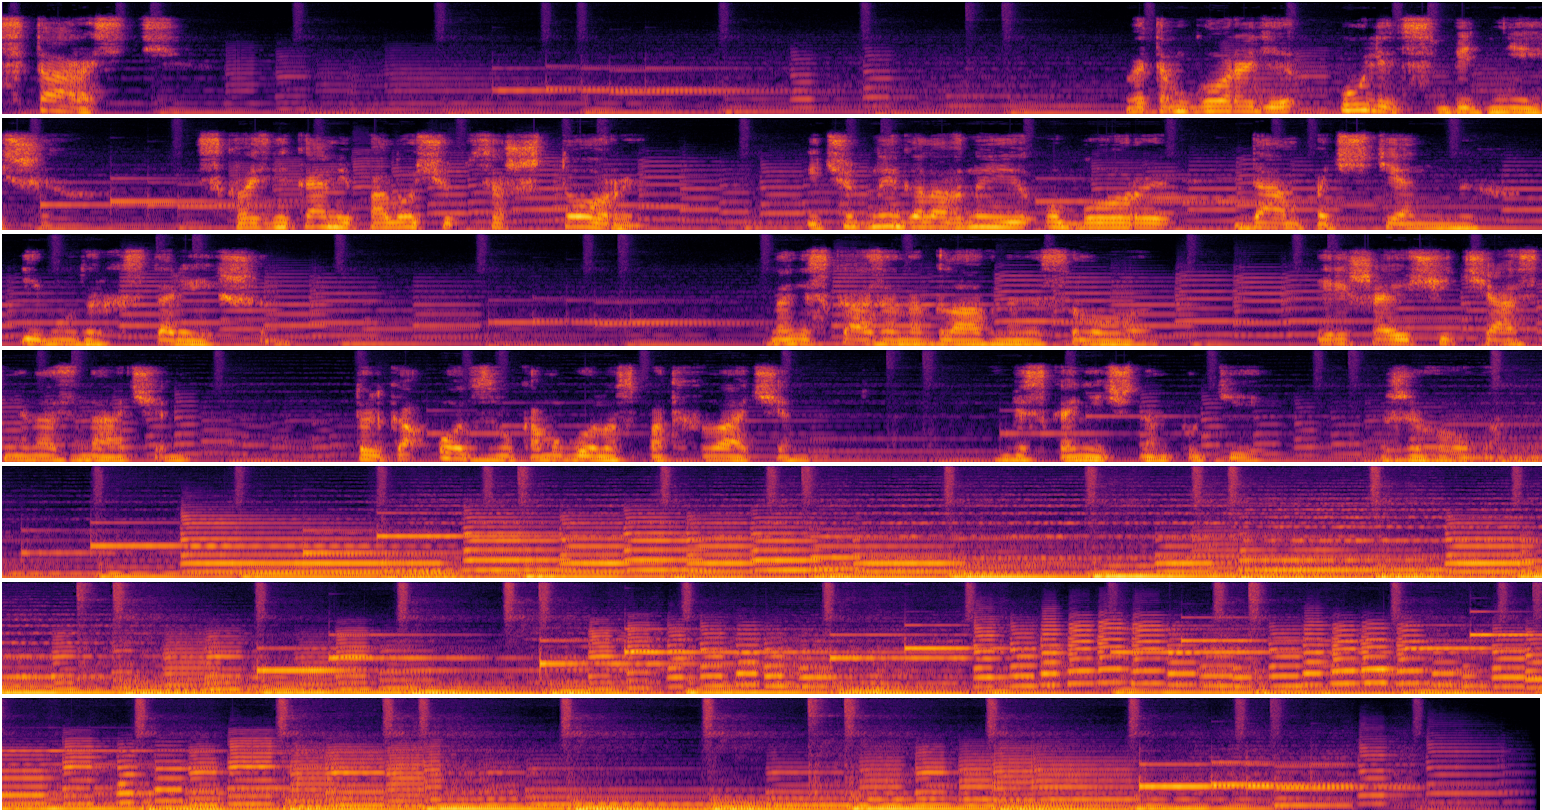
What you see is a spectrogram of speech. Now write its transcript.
Старость. В этом городе улиц беднейших. Сквозняками полощутся шторы, И чудны головные уборы Дам почтенных и мудрых старейшин. Но не сказано главное слово, И решающий час не назначен, Только отзвуком голос подхвачен В бесконечном пути живого. Thank you.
